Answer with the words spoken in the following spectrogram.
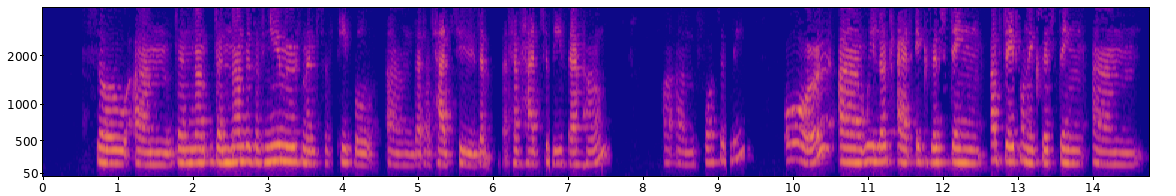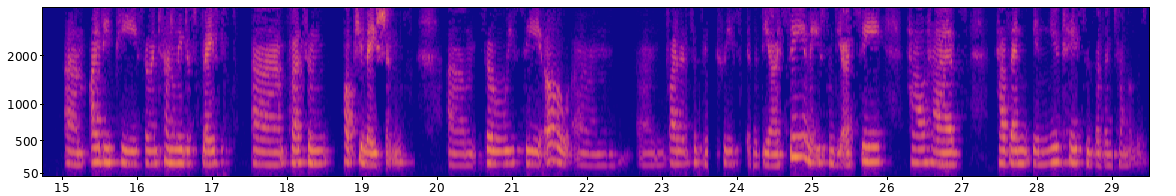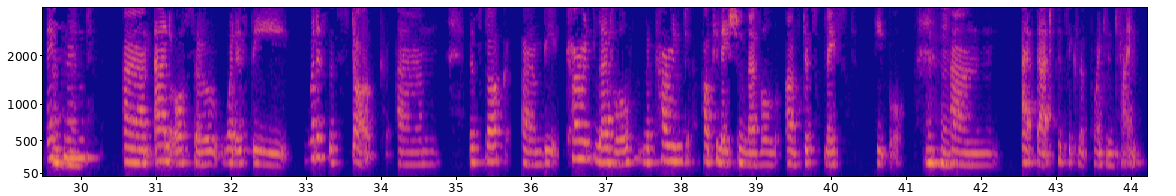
so um, the num- the numbers of new movements of people um, that have had to that, that, have had to leave their homes forcibly, or uh, we look at existing updates on existing um, IDP, so internally displaced uh, person populations. Um, so we see, oh, um, um, violence has increased in the DRC, in the Eastern DRC. How has have there been new cases of internal displacement? Mm-hmm. and also, what is the what is the stock, um, the stock, um, the current level, the current population level of displaced people Mm-hmm. um, at that particular point in time.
